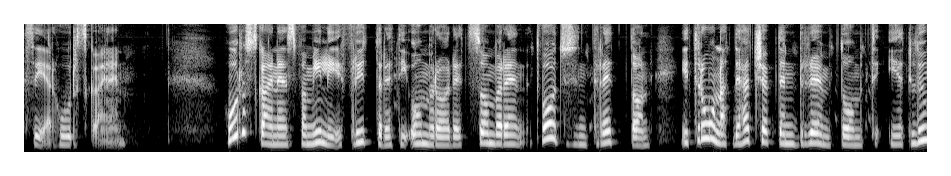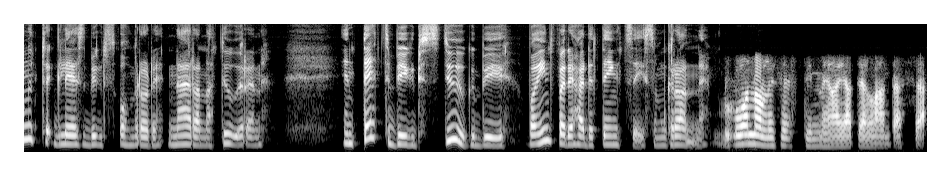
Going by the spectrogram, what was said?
säger Hurskainen. Hurskainens familj flyttade till området sommaren 2013 i tron att de hade köpt en drömtomt i ett lugnt glesbygdsområde nära naturen. En tättbyggd stugby var inte vad de hade tänkt sig som granne. Luonnollisesti me ajatellaan tässä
